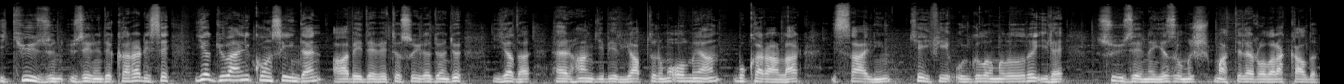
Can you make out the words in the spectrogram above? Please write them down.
200'ün üzerinde karar ise ya Güvenlik Konseyi'nden ABD vetosuyla döndü ya da herhangi bir yaptırımı olmayan bu kararlar İsrail'in keyfi uygulamaları ile su üzerine yazılmış maddeler olarak kaldı.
